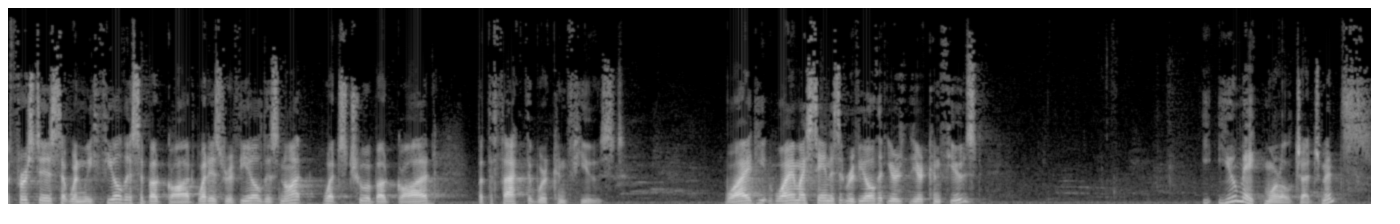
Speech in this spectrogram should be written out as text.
The first is that when we feel this about God, what is revealed is not what's true about God, but the fact that we're confused. Why, you, why am I saying is it revealed that you're, you're confused? You make moral judgments.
